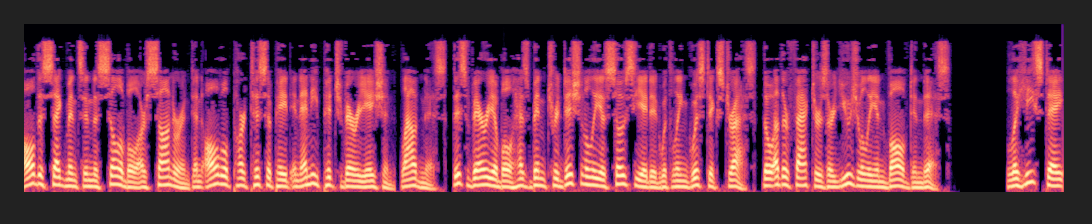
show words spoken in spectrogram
all the segments in the syllable are sonorant and all will participate in any pitch variation. Loudness, this variable has been traditionally associated with linguistic stress, though other factors are usually involved in this. Lehiste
